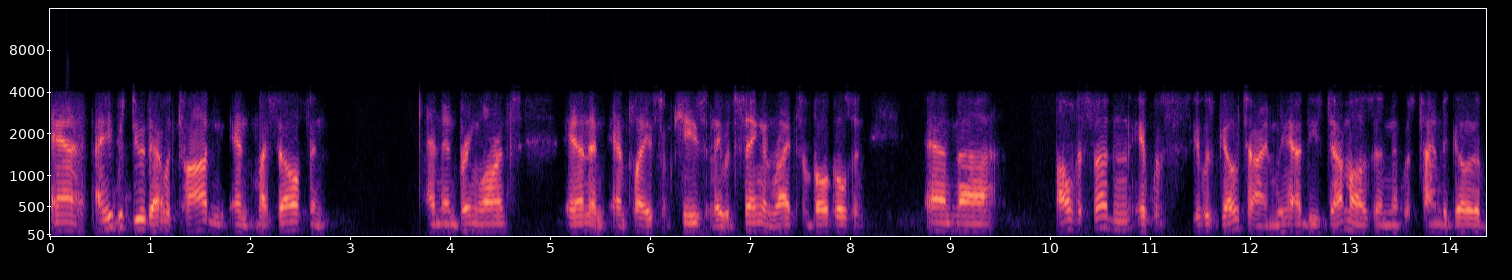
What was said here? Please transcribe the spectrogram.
And I would do that with Todd and, and myself, and and then bring Lawrence in and, and play some keys, and they would sing and write some vocals, and and uh, all of a sudden it was it was go time. We had these demos, and it was time to go to.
